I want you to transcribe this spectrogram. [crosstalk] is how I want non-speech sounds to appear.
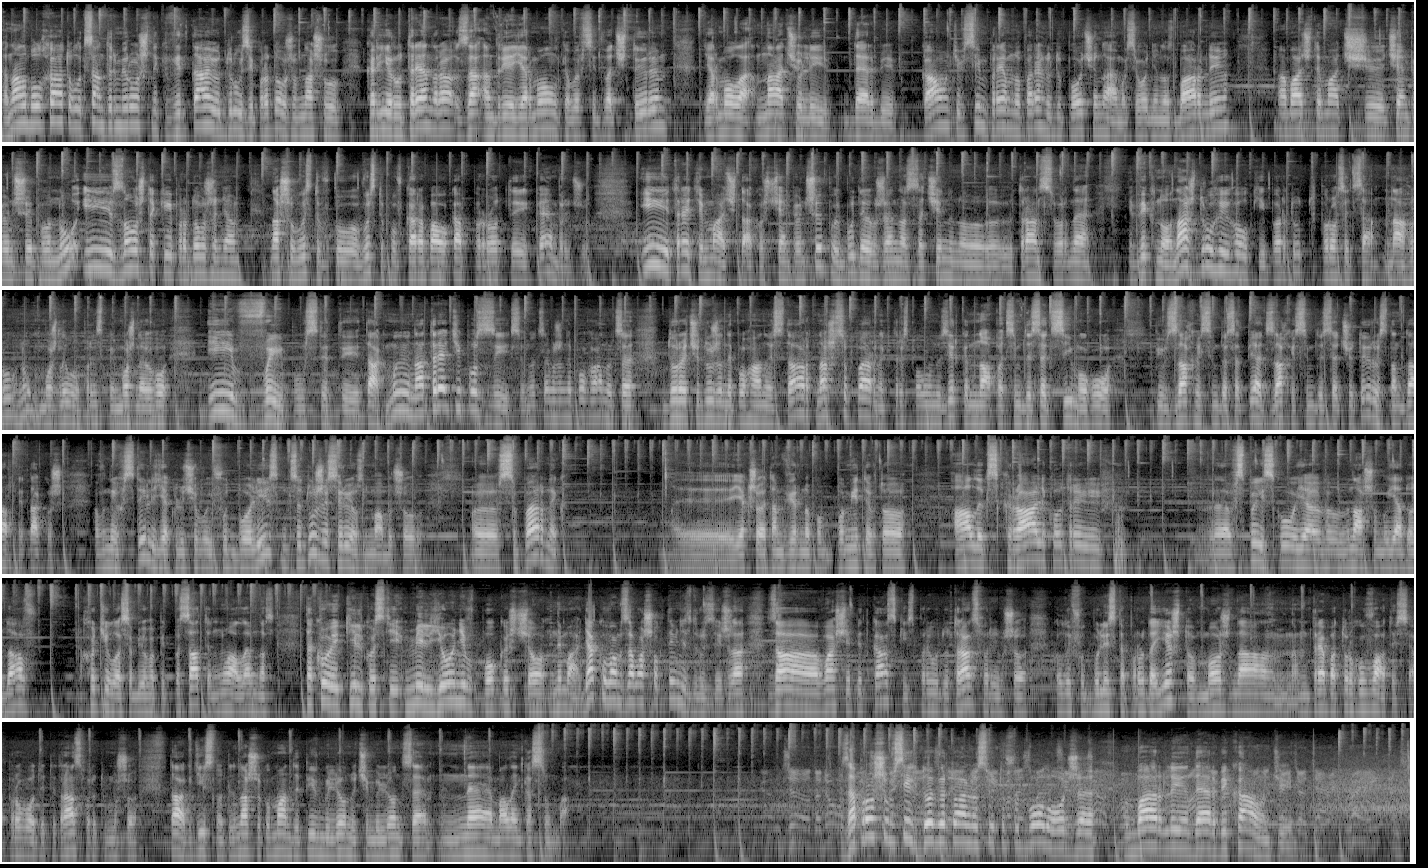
Канал Болхат, Олександр Мірошник. Вітаю, друзі. Продовжуємо нашу кар'єру тренера за Андрія Ярмоленка в всі 24 Ярмола на чолі дербі каунті. Всім приємного перегляду. Починаємо. Сьогодні у нас Барлі. А бачите, матч е, чемпіоншипу. Ну і знову ж таки продовження нашого виступу, виступу в Карабау Кап проти Кембриджу. І третій матч також чемпіоншипу. І буде вже нас зачинено е, трансферне вікно. Наш другий голкіпер тут проситься на гру. Ну, можливо, в принципі, можна його і випустити. Так, ми на третій позиції. Ну це вже непогано. Це, до речі, дуже непоганий старт. Наш суперник 3,5 зірки, напад 77, ого, півзахист 75, захист 74. Стандартний також в них стиль, є ключовий футболіст. Це дуже серйозно, мабуть, що е, суперник. Е, якщо я там вірно помітив, то Алекс Краль, котрий е, в списку я, в нашому я додав. Хотілося б його підписати, ну але в нас такої кількості мільйонів поки що немає. Дякую вам за вашу активність, друзі, за, за ваші підказки з приводу трансферів. Що коли футболіста продаєш, то можна треба торгуватися, проводити трансфери, тому що так дійсно для нашої команди півмільйону чи мільйон це не маленька сума. Запрошую всіх до віртуального світу футболу. Отже, Барлі Дербі Каунті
